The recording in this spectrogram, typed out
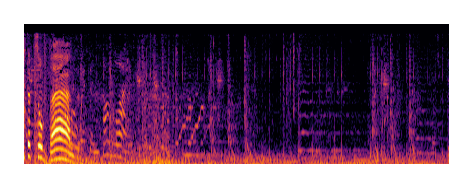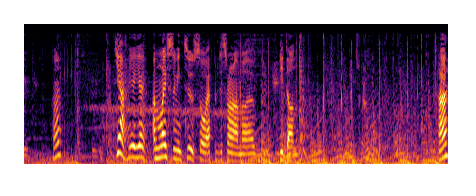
want that so bad. Huh? Yeah, yeah, yeah. I'm live streaming too, so after this round, I'm uh, be done. Huh?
